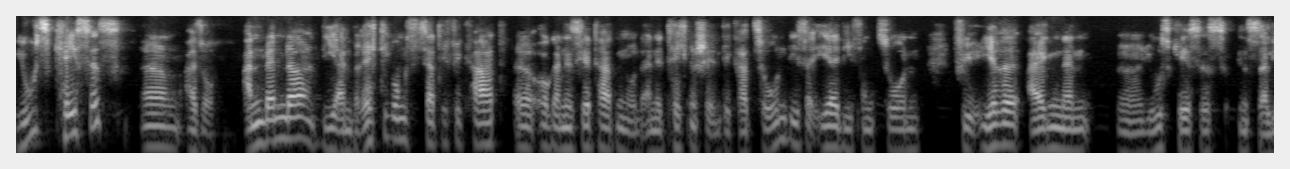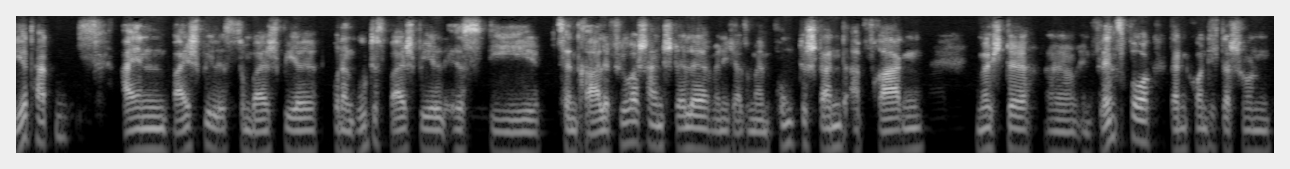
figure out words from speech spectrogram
Use Cases, äh, also Anwender, die ein Berechtigungszertifikat äh, organisiert hatten und eine technische Integration dieser EID-Funktion für ihre eigenen äh, Use Cases installiert hatten. Ein Beispiel ist zum Beispiel, oder ein gutes Beispiel ist die zentrale Führerscheinstelle. Wenn ich also meinen Punktestand abfragen möchte äh, in Flensburg, dann konnte ich das schon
